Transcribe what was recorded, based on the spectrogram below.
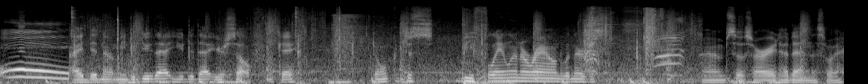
Oh! I did not mean to do that. You did that yourself, okay? Don't just be flailing around when there's a... I'm so sorry it had to end this way.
